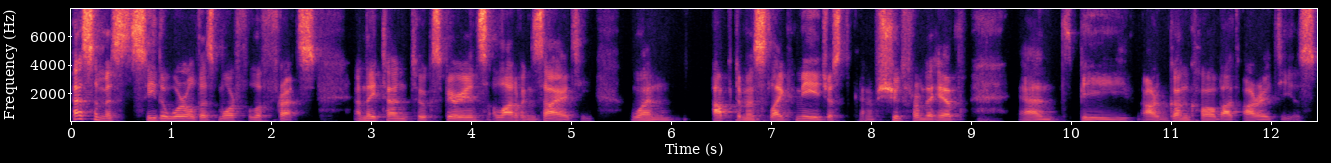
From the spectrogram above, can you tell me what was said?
pessimists see the world as more full of threats, and they tend to experience a lot of anxiety when optimists like me just kind of shoot from the hip and be our gung ho about our ideas.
